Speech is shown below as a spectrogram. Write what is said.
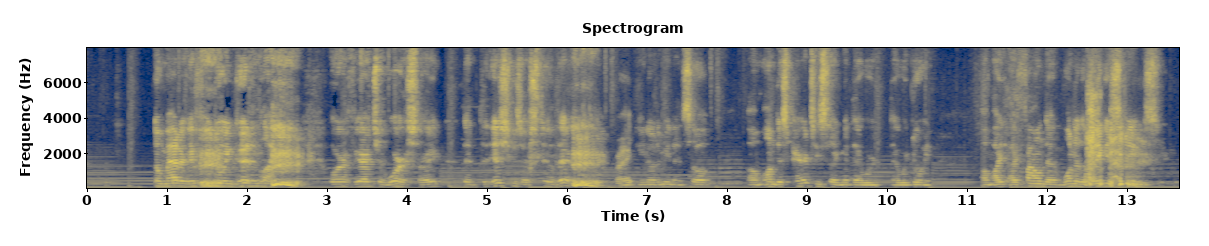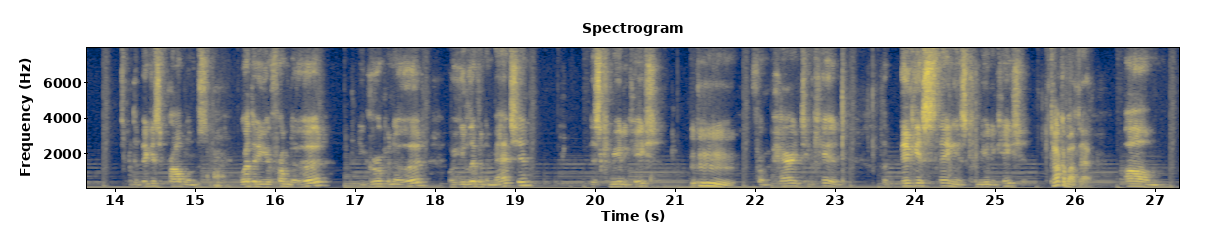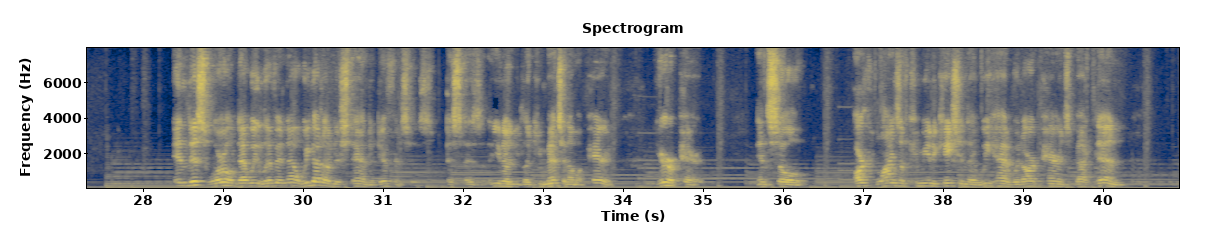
no matter if you're doing good in life or if you're at your worst, right? That the issues are still there. right You know what I mean? And so, um, on this parenting segment that we're that we're doing, um, I, I found that one of the biggest things, the biggest problems, whether you're from the hood, you grew up in the hood, or you live in a mansion, is communication. From parent to kid, the biggest thing is communication. talk about that Um, in this world that we live in now, we got to understand the differences. As, as you know, like you mentioned, I'm a parent. You're a parent, and so our lines of communication that we had with our parents back then,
